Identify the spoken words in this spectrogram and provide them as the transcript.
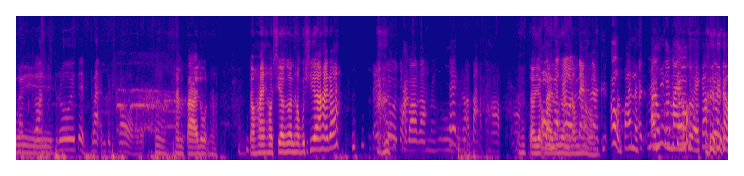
มือนี้ก่อนตรุยเต็ดกระอันไปคอดอกอืมให้มันตายโลดค่ะเจ้าให้เฮาเชียร์เงินเฮาบ่เชียร์ให้เด้อเจอกับบากอะเส้นระบะภาพเจ้าอยากได้เงินนำเฮาคือโอ้ไปเลยเอายิงแมวคือไอ้ก้าวเจ้าเจ้า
